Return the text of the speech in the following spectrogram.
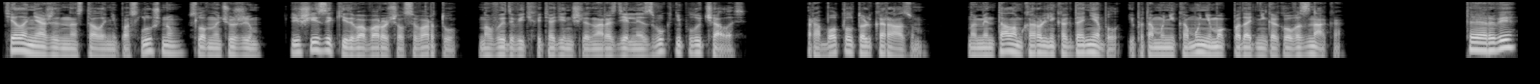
Тело неожиданно стало непослушным, словно чужим. Лишь язык едва ворочался во рту, но выдавить хоть один членораздельный звук не получалось. Работал только разум. Но менталом король никогда не был, и потому никому не мог подать никакого знака. «Терви?»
